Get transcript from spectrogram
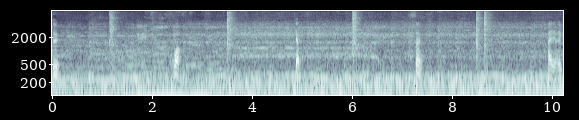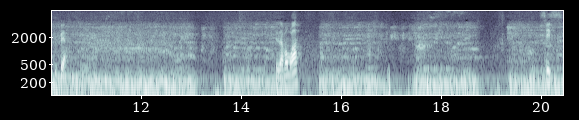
2 3 4 5 Allez, récupère. Tes avant-bras 6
